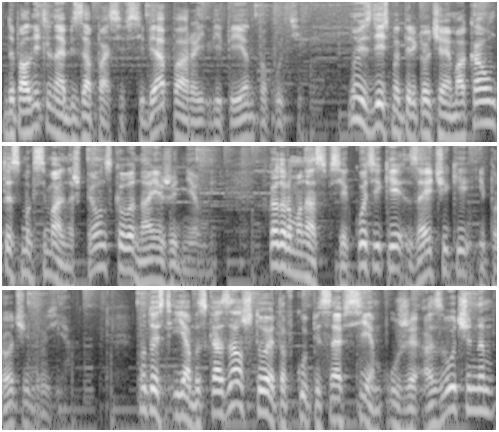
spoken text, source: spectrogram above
дополнительно обезопасив себя парой VPN по пути. Ну и здесь мы переключаем аккаунты с максимально шпионского на ежедневный, в котором у нас все котики, зайчики и прочие друзья. Ну то есть я бы сказал, что это в купе со всем уже озвученным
